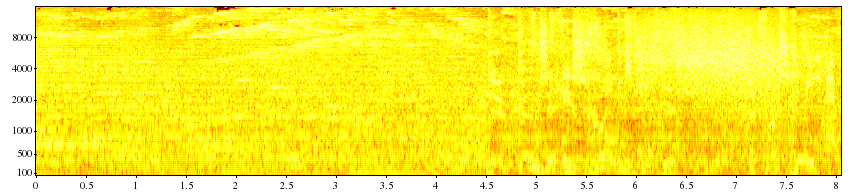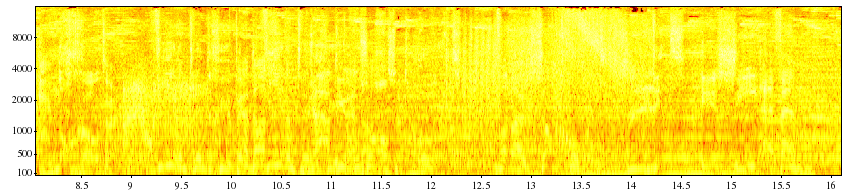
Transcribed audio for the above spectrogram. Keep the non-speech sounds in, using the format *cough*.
Keuze is groot. Het verschil nog groter. 24 uur per dag. 24 Radio zoals het hoort. Vanuit Zandvoort. Dit is ZFM.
